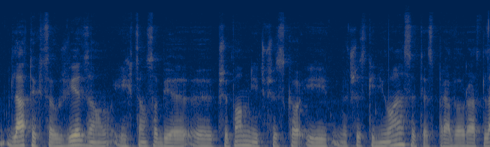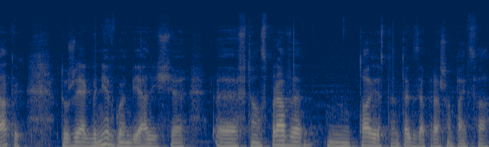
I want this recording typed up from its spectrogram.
dla tych, co już wiedzą i chcą sobie y, przypomnieć wszystko i wszystkie niuanse tej sprawy oraz dla tych, którzy jakby nie wgłębiali się y, w tę sprawę, mm, to jest ten tekst. Zapraszam Państwa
